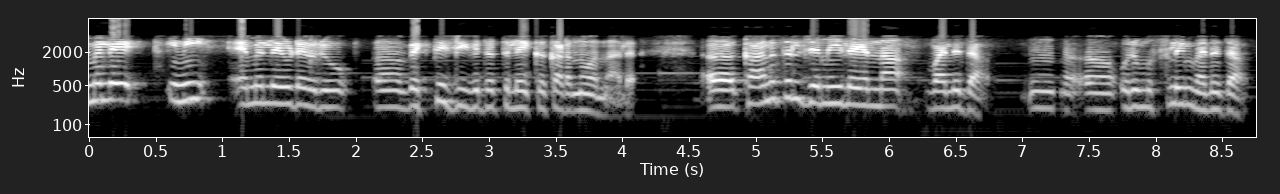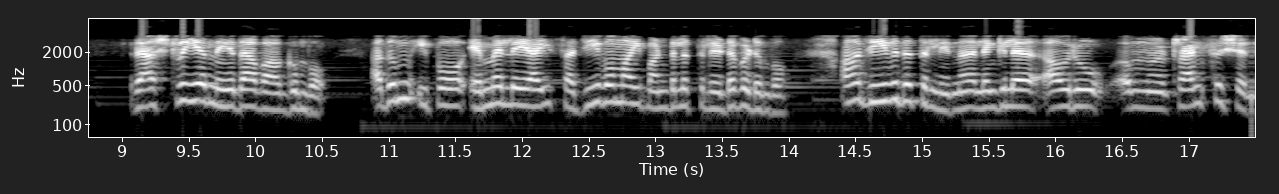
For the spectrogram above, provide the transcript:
എം എൽ എ ഇനി എം എൽ എയുടെ ഒരു വ്യക്തി ജീവിതത്തിലേക്ക് കടന്നു വന്നാൽ കാനത്തിൽ ജമീല എന്ന വനിത ഒരു മുസ്ലിം വനിത രാഷ്ട്രീയ നേതാവാകുമ്പോൾ അതും ഇപ്പോ എം എൽ എ ആയി സജീവമായി മണ്ഡലത്തിൽ ഇടപെടുമ്പോൾ ആ ജീവിതത്തിൽ നിന്ന് അല്ലെങ്കിൽ ആ ഒരു ട്രാൻസിഷൻ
